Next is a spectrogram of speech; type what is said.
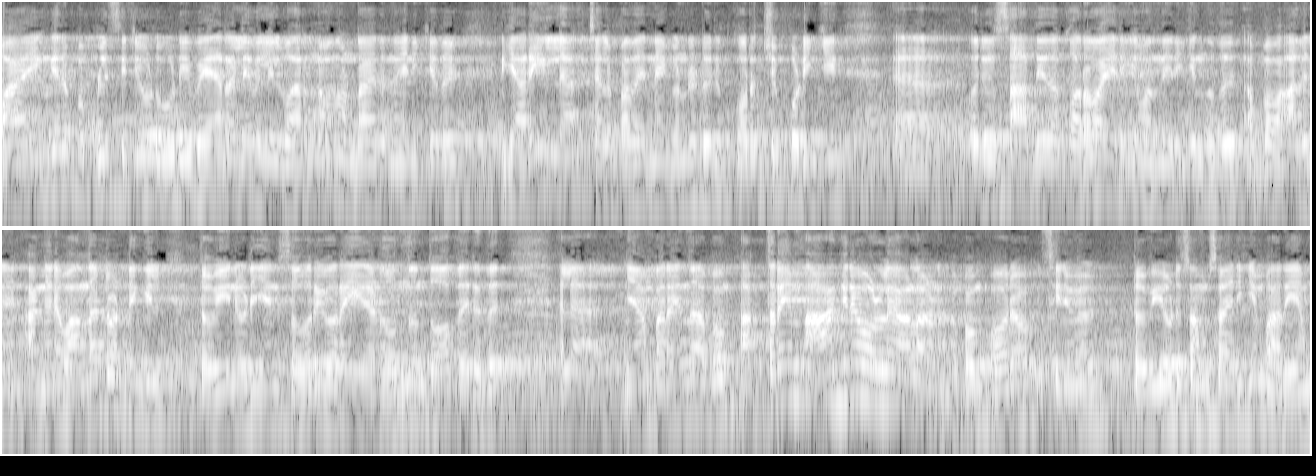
ഭയങ്കര പബ്ലിസിറ്റിയോടുകൂടി വേറെ ലെവലിൽ വരണമെന്നുണ്ടായിരുന്നു. എനിക്കത് എനിക്കറിയില്ല. ചിലപ്പോൾ അത് എന്നെ കൊണ്ടിട്ട് ഒരു കുറച്ച് പൊടിക്ക് ഒരു സാധ്യത കുറവായിരിക്കും വന്നിരിക്കുന്നത്. അപ്പോൾ അതിന് അങ്ങനെ വന്നിട്ടുണ്ടെങ്കിൽ ടൊവിനോട് ഞാൻ സോറി പറയുകയാണ്. ഒന്നും തോന്നരുത്. അല്ല ഞാൻ പറയുന്നത് അപ്പം അത്രയും ആഗ്രഹമുള്ള ആളാണ്. അപ്പം ഓരോ സിനിമ ടൊവിയോട് സംസാരിക്കുമ്പോൾ അറിയാം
